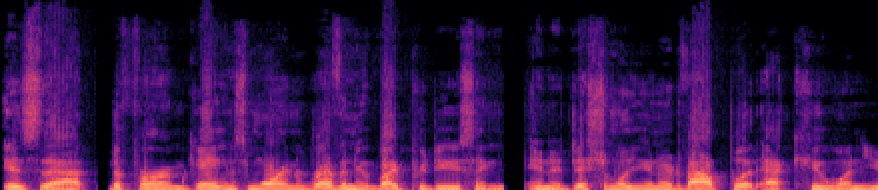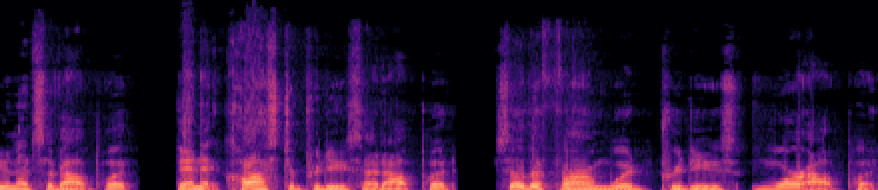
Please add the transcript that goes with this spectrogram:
is that the firm gains more in revenue by producing an additional unit of output at Q1 units of output than it costs to produce that output, so the firm would produce more output.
